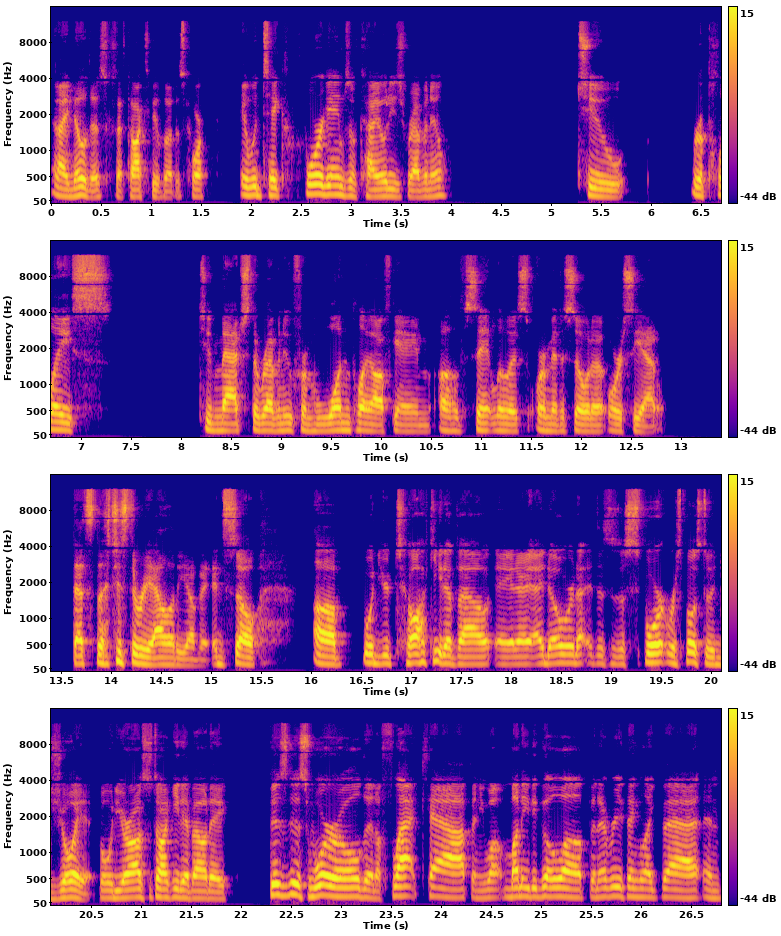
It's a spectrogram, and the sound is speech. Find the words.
and I know this because I've talked to people about this before, it would take four games of Coyotes revenue to replace to match the revenue from one playoff game of St. Louis or Minnesota or Seattle. That's the, just the reality of it. And so uh, when you're talking about, and I, I know we're not, this is a sport, we're supposed to enjoy it, but when you're also talking about a business world and a flat cap and you want money to go up and everything like that, and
